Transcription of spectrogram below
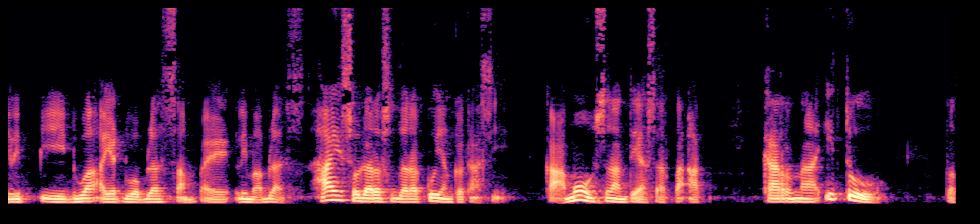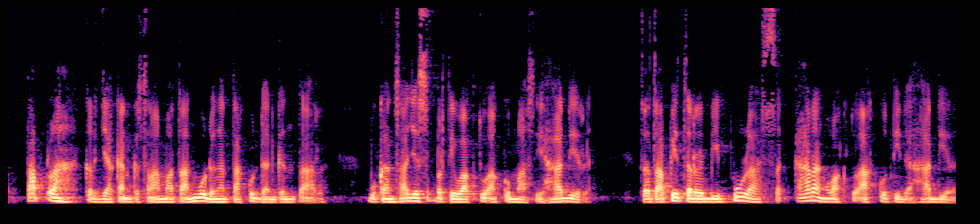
Filipi 2 ayat 12 sampai 15. Hai saudara-saudaraku yang kekasih, kamu senantiasa taat. Karena itu, tetaplah kerjakan keselamatanmu dengan takut dan gentar. Bukan saja seperti waktu aku masih hadir, tetapi terlebih pula sekarang waktu aku tidak hadir.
